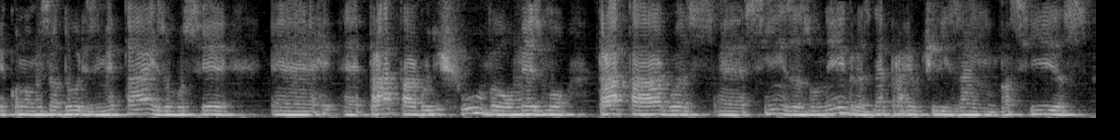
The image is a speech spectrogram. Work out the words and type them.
economizadores em metais, ou você é, é, trata água de chuva, ou mesmo trata águas é, cinzas ou negras né, para reutilizar em bacias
